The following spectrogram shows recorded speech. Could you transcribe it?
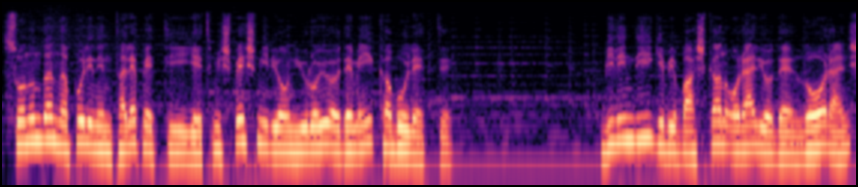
Sonunda Napoli'nin talep ettiği 75 milyon euroyu ödemeyi kabul etti. Bilindiği gibi Başkan Aurelio de Laurence,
